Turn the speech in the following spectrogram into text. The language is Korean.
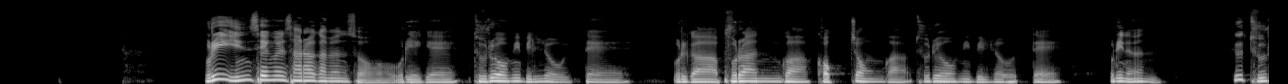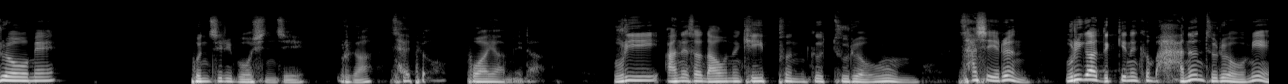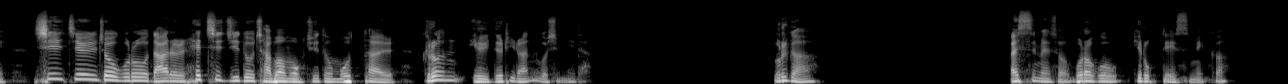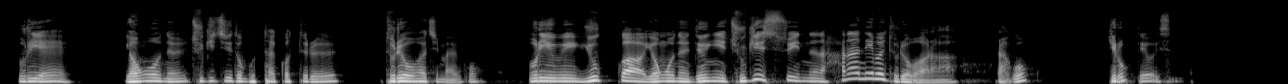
우리 인생을 살아가면서 우리에게 두려움이 밀려올 때, 우리가 불안과 걱정과 두려움이 밀려올 때, 우리는 그 두려움의 본질이 무엇인지 우리가 살펴 보아야 합니다. 우리 안에서 나오는 깊은 그 두려움, 사실은 우리가 느끼는 그 많은 두려움이 실질적으로 나를 해치지도 잡아먹지도 못할 그런 일들이라는 것입니다. 우리가 말씀에서 뭐라고 기록되어 있습니까? 우리의 영혼을 죽이지도 못할 것들을 두려워하지 말고 우리의 육과 영혼을 능히 죽일 수 있는 하나님을 두려워하라 라고 기록되어 있습니다.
